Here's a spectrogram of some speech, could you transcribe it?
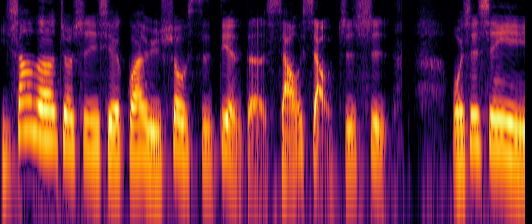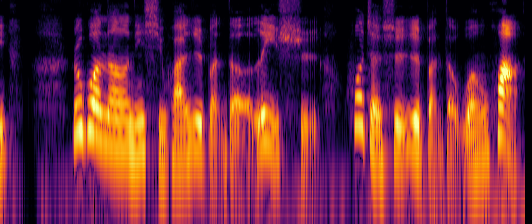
以上呢就是一些关于寿司店的小小知识。我是心怡，如果呢你喜欢日本的历史，或者是日本的文化。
